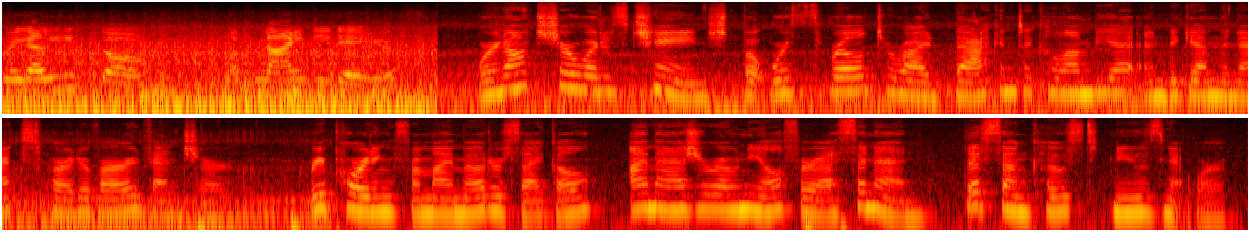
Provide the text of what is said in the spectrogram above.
regalito of 90 days. We're not sure what has changed, but we're thrilled to ride back into Colombia and begin the next part of our adventure. Reporting from my motorcycle, I'm Azure O'Neill for SNN, the Suncoast News Network.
